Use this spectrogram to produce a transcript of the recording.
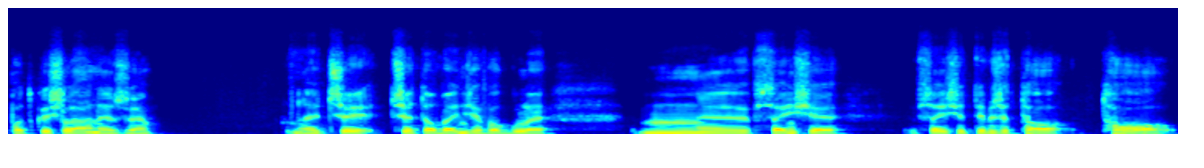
podkreślane, że czy, czy to będzie w ogóle mm, w sensie, w sensie tym, że to, to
